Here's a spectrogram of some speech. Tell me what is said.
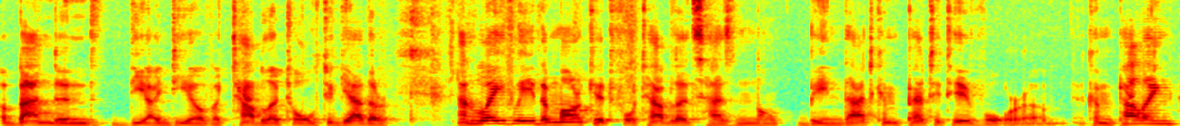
abandoned the idea of a tablet altogether. And lately the market for tablets has not been that competitive or um, compelling.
